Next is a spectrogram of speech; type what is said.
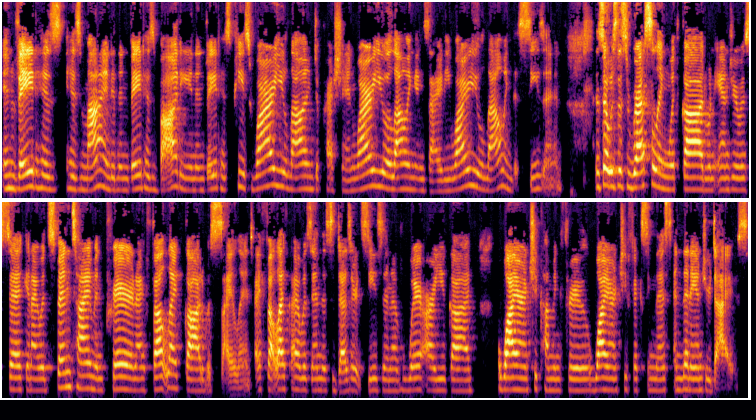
invade his his mind and invade his body and invade his peace? Why are you allowing depression? Why are you allowing anxiety? Why are you allowing this season? And so it was this wrestling with god when andrew was sick and i would spend time in prayer and i felt like god was silent. I felt like i was in this desert season of where are you god? Why aren't you coming through? Why aren't you fixing this? And then andrew dies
